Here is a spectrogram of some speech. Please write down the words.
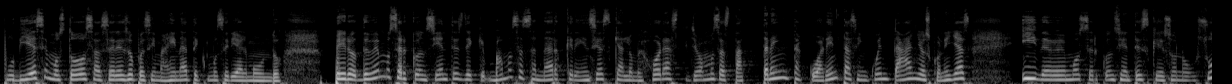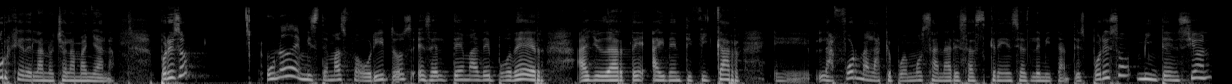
pudiésemos todos hacer eso, pues imagínate cómo sería el mundo. Pero debemos ser conscientes de que vamos a sanar creencias que a lo mejor llevamos hasta 30, 40, 50 años con ellas y debemos ser conscientes que eso no surge de la noche a la mañana. Por eso uno de mis temas favoritos es el tema de poder ayudarte a identificar eh, la forma en la que podemos sanar esas creencias limitantes. Por eso mi intención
